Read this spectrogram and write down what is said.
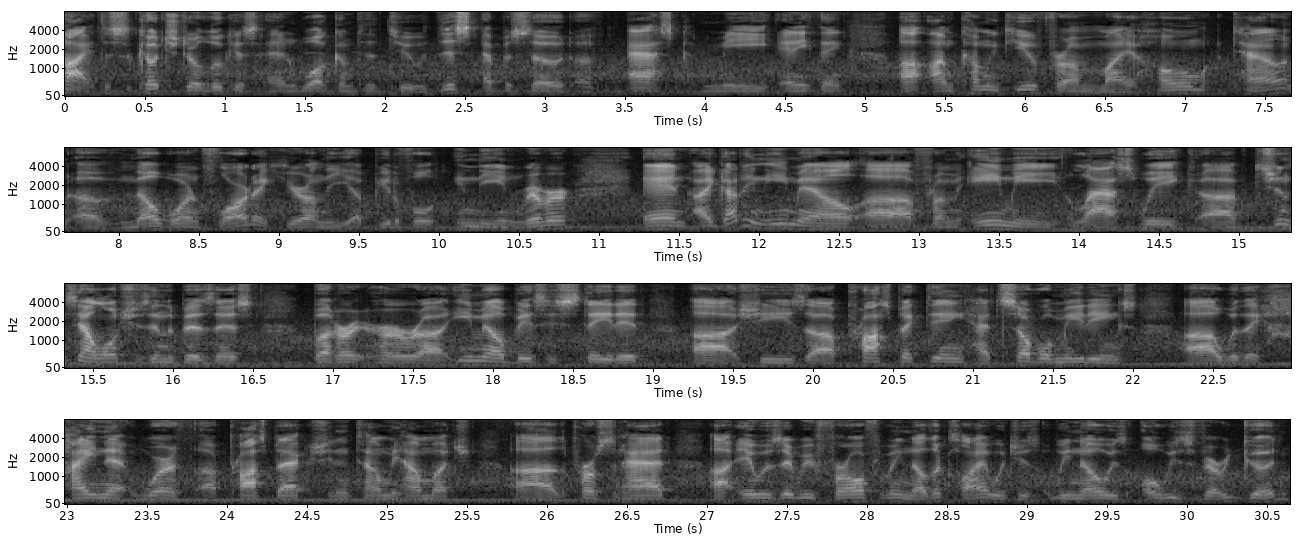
Hi, this is Coach Joe Lukacs, and welcome to, to this episode of Ask Me Anything. Uh, I'm coming to you from my hometown of Melbourne, Florida, here on the uh, beautiful Indian River. And I got an email uh, from Amy last week. Uh, she didn't say how long she's in the business, but her, her uh, email basically stated uh, she's prospecting, had several meetings with a high net worth prospect. She didn't tell me how much uh, the person had. Uh, it was a referral from another client, which is we know is always very good.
